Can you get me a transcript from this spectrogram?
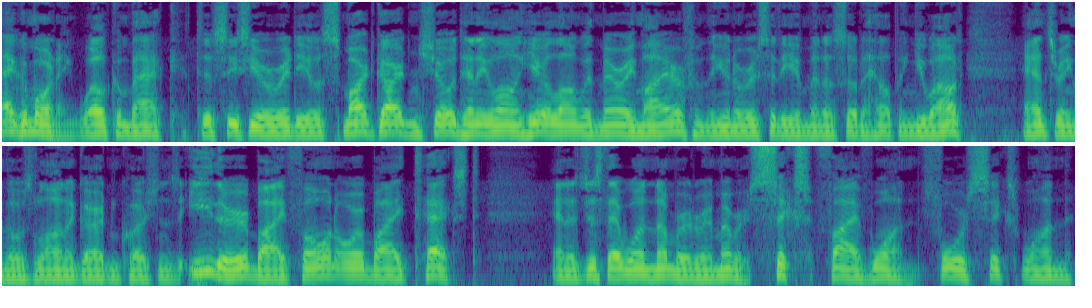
Good morning. Welcome back to CCO Radio's Smart Garden Show. Denny Long here, along with Mary Meyer from the University of Minnesota, helping you out, answering those lawn and garden questions either by phone or by text. And it's just that one number to remember 651 461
